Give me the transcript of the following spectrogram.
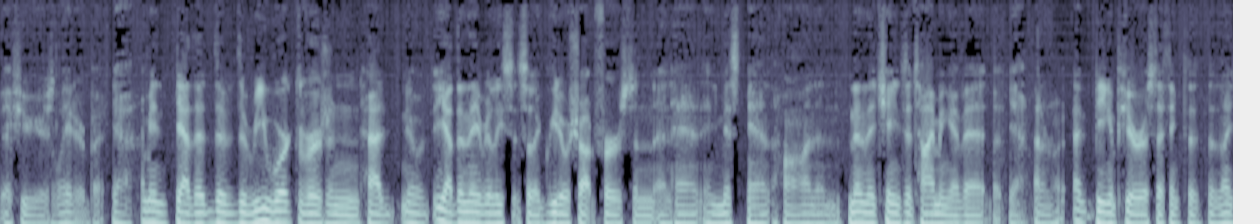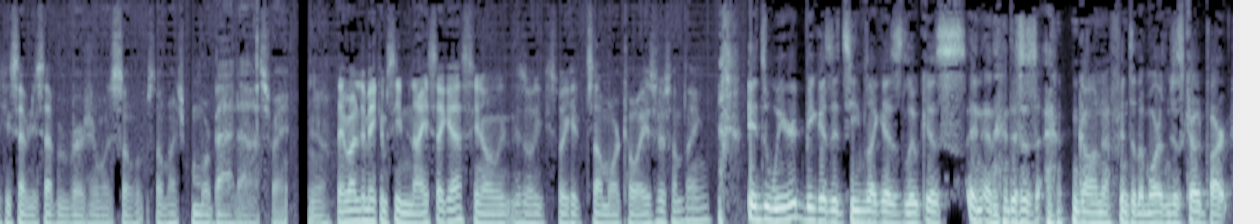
a few years later. But yeah, I mean, yeah, the, the the reworked version had you know, yeah. Then they released it so that Greedo shot first and and Han, and he missed Han, Han, and then they changed the timing of it. But yeah, I don't know. And being a purist, I think that the 1977 version was so so much more badass, right? Yeah, they wanted to make him seem nice, I guess. You know, so he, so he could sell more toys or something. It's weird because it seems like as Lucas, and, and this is gone off into the more than just code part.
